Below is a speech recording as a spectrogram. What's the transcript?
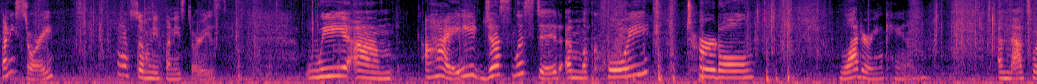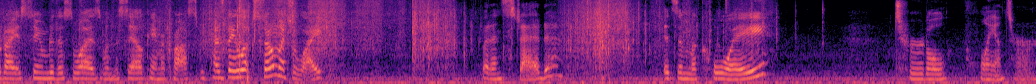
Funny story. I have so many funny stories. We, um, I just listed a McCoy turtle watering can. And that's what I assumed this was when the sale came across because they look so much alike. But instead, it's a McCoy turtle planter.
